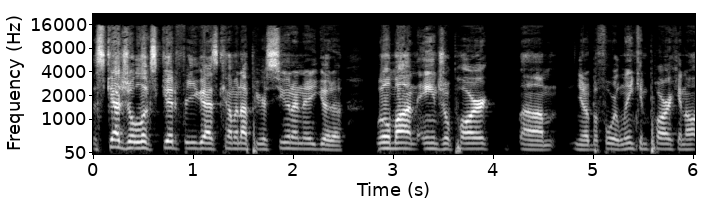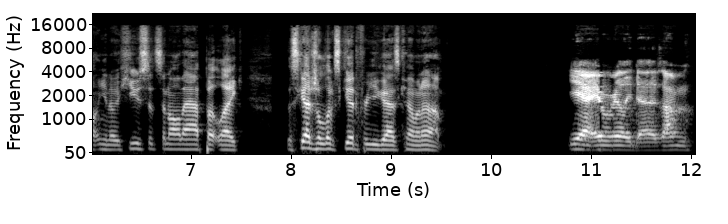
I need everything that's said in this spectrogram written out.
the schedule looks good for you guys coming up here soon. I know you go to Wilmot Angel Park, um, you know, before Lincoln Park and all, you know, Huset's and all that, but like the schedule looks good for you guys coming up. Yeah, it really does. I'm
